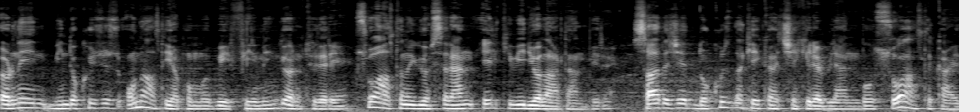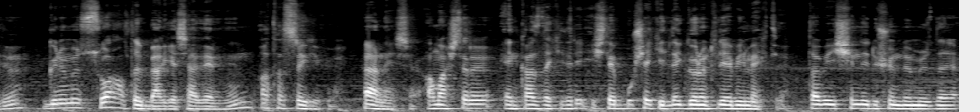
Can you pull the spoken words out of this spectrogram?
Örneğin 1916 yapımı bir filmin görüntüleri su altını gösteren ilk videolardan biri. Sadece 9 dakika çekilebilen bu su altı kaydı günümüz su altı belgesellerinin atası gibi. Her neyse amaçları enkazdakileri işte bu şekilde görüntüleyebilmekti. Tabii şimdi düşündüğümüzde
